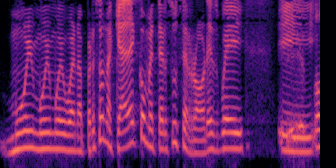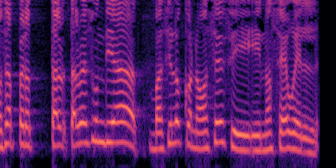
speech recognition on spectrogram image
muy, muy, muy buena persona, que ha de cometer sus errores, güey, y... Sí, o sea, pero tal, tal vez un día vas y lo conoces y, y no sé, güey,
